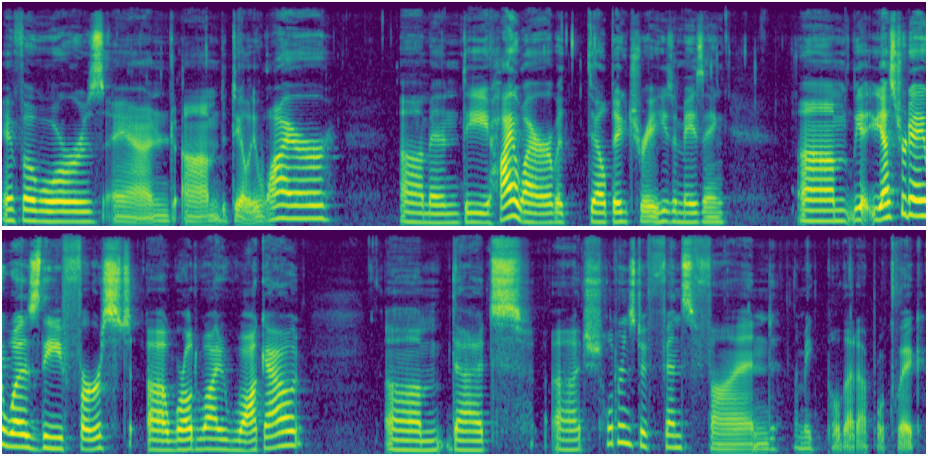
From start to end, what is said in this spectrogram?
Infowars and um, the Daily Wire um, and the High Wire with Del Bigtree. He's amazing. Um, yesterday was the first uh, worldwide walkout um, that uh, Children's Defense Fund. Let me pull that up real quick.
